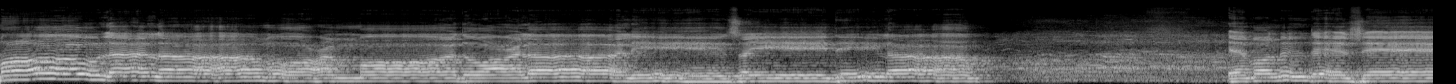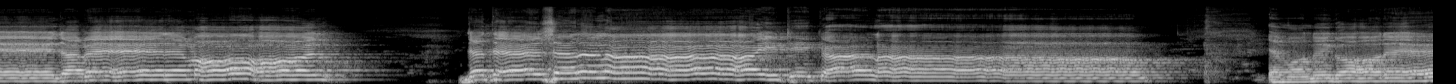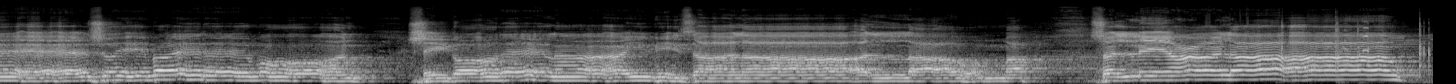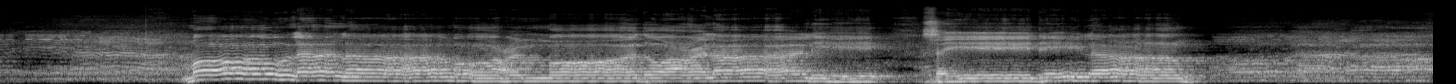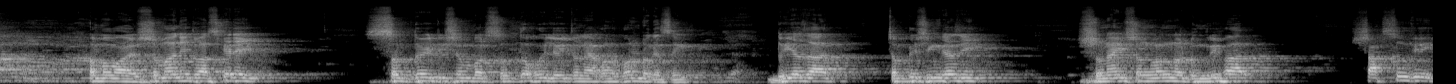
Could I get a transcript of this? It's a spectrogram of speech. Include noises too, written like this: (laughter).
মাওলানা বিশালা আল্লাহুম্মা সাল্লি আলা مولانا محمد وعلى آله سيدنا আমার সম্মানিত আজকের এই চোদ্দই ডিসেম্বর চোদ্দ হইলেই তো না এখন পনেরো গেছে দুই হাজার চব্বিশ ইংরাজি, সোনাই সংলগ্ন ডুংরিভার শাকসুফি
